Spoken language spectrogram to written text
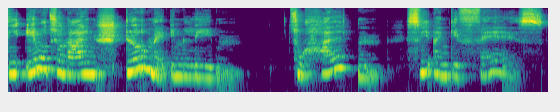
die emotionalen Stürme im Leben zu halten, ist wie ein Gefäß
